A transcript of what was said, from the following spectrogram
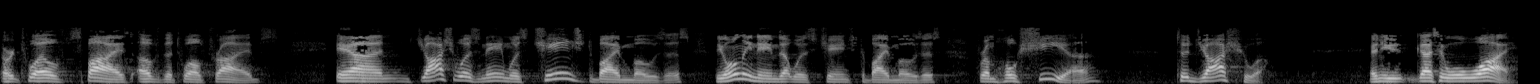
or 12 spies of the 12 tribes. And Joshua's name was changed by Moses, the only name that was changed by Moses, from Hoshea to Joshua. And you guys say, well, why?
